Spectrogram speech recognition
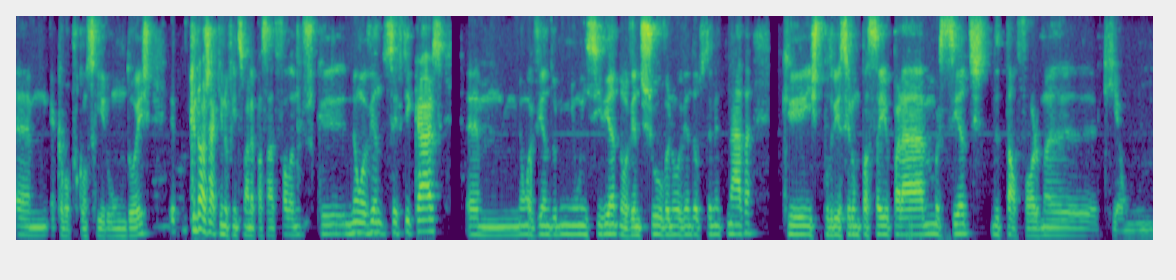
um, acabou por conseguir um 2, que nós já aqui no fim de semana passado falamos que não havendo safety cars, um, não havendo nenhum incidente, não havendo chuva, não havendo absolutamente nada, que isto poderia ser um passeio para a Mercedes, de tal forma que é um,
